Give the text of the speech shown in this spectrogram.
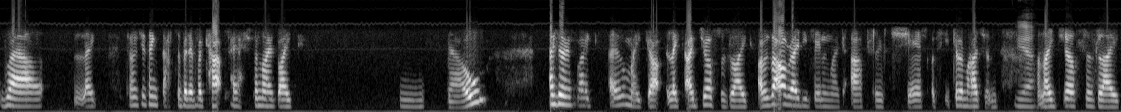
well, like, don't you think that's a bit of a catfish? And I was like, "Mm, no. And I was like, oh my god! Like I just was like, I was already feeling like absolute shit, as you can imagine. Yeah. And I just was like,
